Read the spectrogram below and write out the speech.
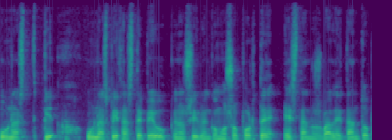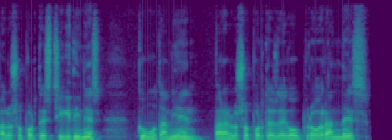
unas, unas piezas TPU que nos sirven como soporte. Esta nos vale tanto para los soportes chiquitines como también para los soportes de GoPro grandes.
